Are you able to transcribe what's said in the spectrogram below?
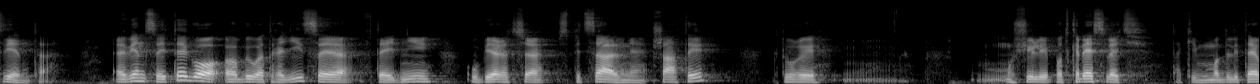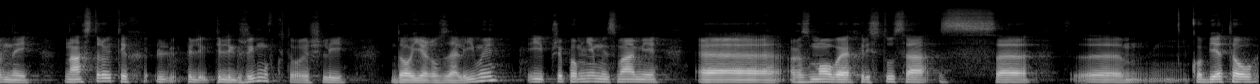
święta. E, Więcej tego, była tradycja w te dni ubierać się specjalnie szaty, które mm, musieli podkreślać taki modlitewny nastrój tych pielgrzymów, którzy szli do Jerozolimy. I przypomnimy z wami e, rozmowę Chrystusa z e, kobietą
